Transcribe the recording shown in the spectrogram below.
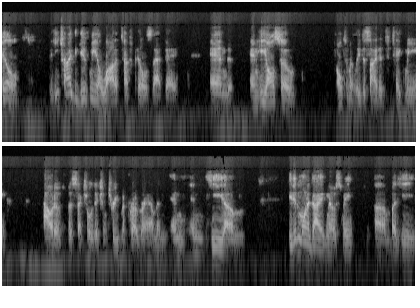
pill. He tried to give me a lot of tough pills that day. And, and he also ultimately decided to take me out of the sexual addiction treatment program. And, and, and he, um, he didn't want to diagnose me. Um, but he,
